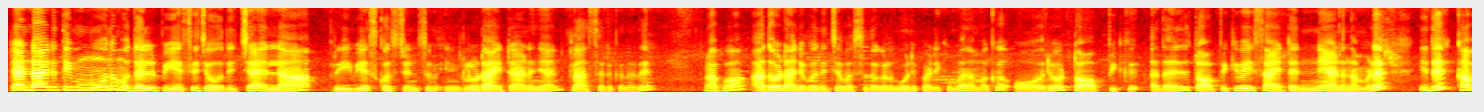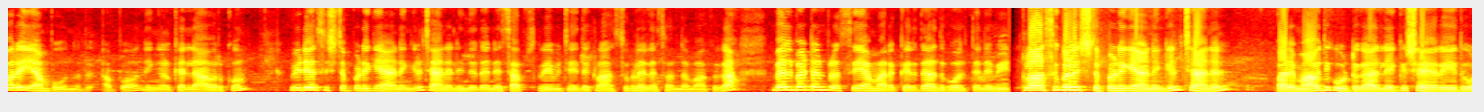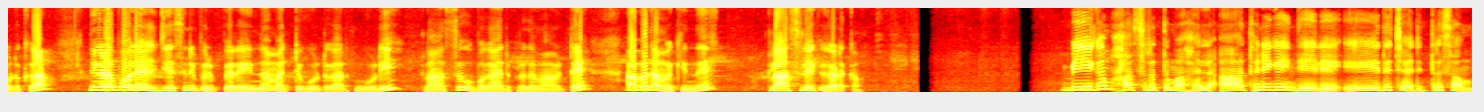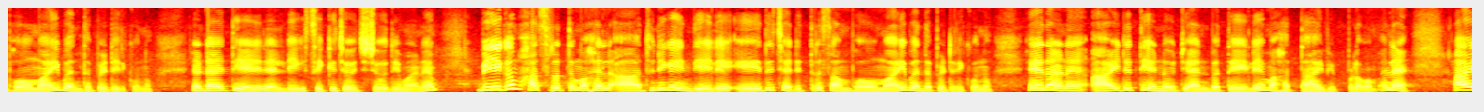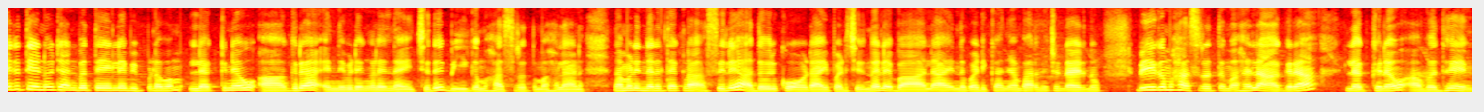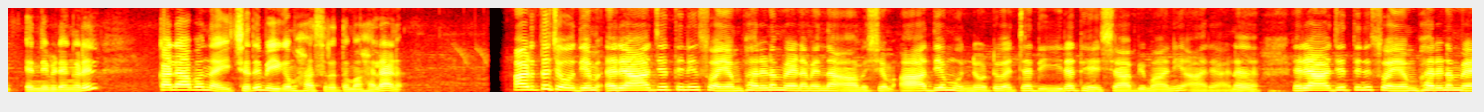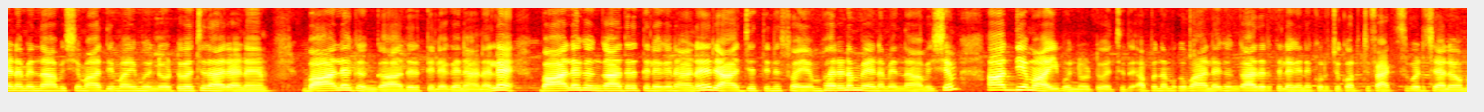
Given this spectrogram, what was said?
രണ്ടായിരത്തി മൂന്ന് മുതൽ പി എസ് സി ചോദിച്ച എല്ലാ പ്രീവിയസ് ക്വസ്റ്റ്യൻസും ഇൻക്ലൂഡ് ആയിട്ടാണ് ഞാൻ ക്ലാസ് എടുക്കുന്നത്. അപ്പോൾ അതോടനുബന്ധിച്ച വസ്തുതകളും കൂടി പഠിക്കുമ്പോൾ നമുക്ക് ഓരോ ടോപ്പിക്ക് അതായത് ടോപ്പിക്ക് വൈസ് ആയിട്ട് തന്നെയാണ് നമ്മൾ ഇത് കവർ ചെയ്യാൻ പോകുന്നത്. അപ്പോൾ നിങ്ങൾക്ക് എല്ലാവർക്കും വീഡിയോസ് ഇഷ്ടപ്പെടുകയാണെങ്കിൽ ചാനൽ ഇന്ന് തന്നെ സബ്സ്ക്രൈബ് ചെയ്ത് ക്ലാസ്സുകളെല്ലാം സ്വന്തമാക്കുക. ബെൽ ബട്ടൺ പ്രസ് ചെയ്യാൻ മറക്കരുത്. അതുപോലെ തന്നെ ക്ലാസ്സുകൾ ഇഷ്ടപ്പെടുകയാണെങ്കിൽ ചാനൽ പരമാവധി കൂട്ടുകാരിലേക്ക് ഷെയർ ചെയ്ത് കൊടുക്കുക. നിങ്ങളെപ്പോലെ എൽ ജി എസിന് പ്രിപ്പയർ ചെയ്യുന്ന മറ്റു കൂട്ടുകാർക്കും കൂടി ക്ലാസ് ഉപകാരപ്രദമാവട്ടെ. അപ്പോൾ നമുക്കിന്ന് ക്ലാസ്സിലേക്ക് കടക്കാം. ബീഗം ഹസ്രത്ത് മഹൽ ആധുനിക ഇന്ത്യയിലെ ഏത് ചരിത്ര സംഭവവുമായി ബന്ധപ്പെട്ടിരിക്കുന്നു? രണ്ടായിരത്തി ഏഴിൽ എൽ ഡി സിക്ക് ചോദിച്ച ചോദ്യമാണ് ബീഗം ഹസ്രത്ത് മഹൽ ആധുനിക ഇന്ത്യയിലെ ഏത് ചരിത്ര സംഭവവുമായി ബന്ധപ്പെട്ടിരിക്കുന്നു? ഏതാണ് ആയിരത്തി എണ്ണൂറ്റി അൻപത്തി ഏഴിലെ മഹത്തായ വിപ്ലവം അല്ലേ? ആയിരത്തി എണ്ണൂറ്റി അൻപത്തി ഏഴിലെ വിപ്ലവം ലക്നൗ ആഗ്ര എന്നിവിടങ്ങളിൽ നയിച്ചത് ബീഗം ഹസ്രത്ത് മഹലാണ്. നമ്മൾ ഇന്നലത്തെ ക്ലാസ്സിൽ അതൊരു കോഡായി പഠിച്ചിരുന്നു അല്ലേ? ബാല എന്ന് പഠിക്കാൻ ഞാൻ പറഞ്ഞിട്ടുണ്ടായിരുന്നു. ബീഗം ഹസ്രത്ത് മഹൽ ആഗ്ര ലക്നൗ അവധ് എന്നിവിടങ്ങളിൽ കലാപം നയിച്ചത് ബീഗം ഹസ്രത്ത് മഹലാണ്. അടുത്ത ചോദ്യം രാജ്യത്തിന് സ്വയംഭരണം വേണമെന്ന ആവശ്യം ആദ്യം മുന്നോട്ട് വച്ച ധീരദേശാഭിമാനി ആരാണ്? രാജ്യത്തിന് സ്വയംഭരണം വേണമെന്ന ആവശ്യം ആദ്യമായി മുന്നോട്ട് വെച്ചത് ആരാണ്? ബാലഗംഗാധര തിലകനാണ് അല്ലേ? ബാലഗംഗാധര തിലകനാണ് രാജ്യത്തിന് സ്വയംഭരണം വേണമെന്ന ആവശ്യം ആദ്യമായി മുന്നോട്ട് വെച്ചത്. അപ്പോൾ നമുക്ക് ബാലഗംഗാധര തിലകനെക്കുറിച്ച് കുറച്ച് ഫാക്ട്സ് പഠിച്ചാലോ?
